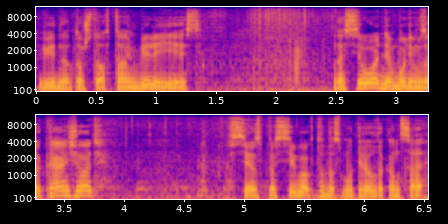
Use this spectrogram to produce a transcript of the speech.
видно то, что автомобили есть. На сегодня будем заканчивать. Всем спасибо, кто досмотрел до конца.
